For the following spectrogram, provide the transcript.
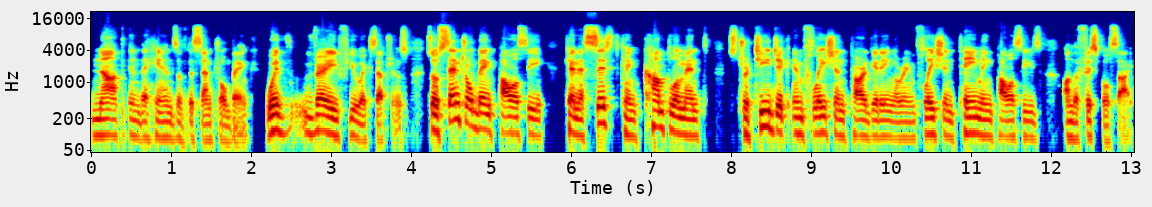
not in the hands of the central bank, with very few exceptions. So, central bank policy can assist, can complement strategic inflation targeting or inflation taming policies on the fiscal side.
